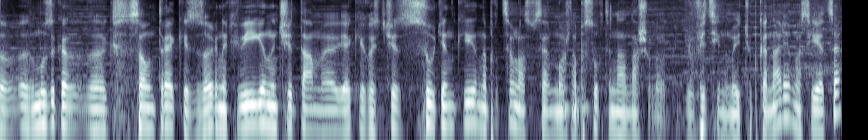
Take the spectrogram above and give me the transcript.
Тобто е, музика, е, саундтреки з зоряних війн, чи там е, якихось чи сутінки. Наприклад, це в нас все можна послухати на нашому офіційному youtube каналі. У нас є це.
